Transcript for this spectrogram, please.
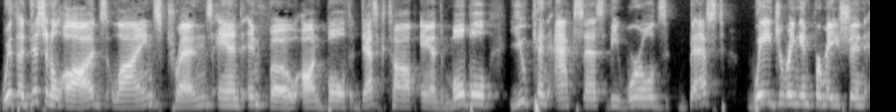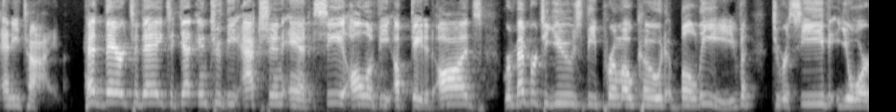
With additional odds, lines, trends, and info on both desktop and mobile, you can access the world's best wagering information anytime. Head there today to get into the action and see all of the updated odds. Remember to use the promo code BELIEVE to receive your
